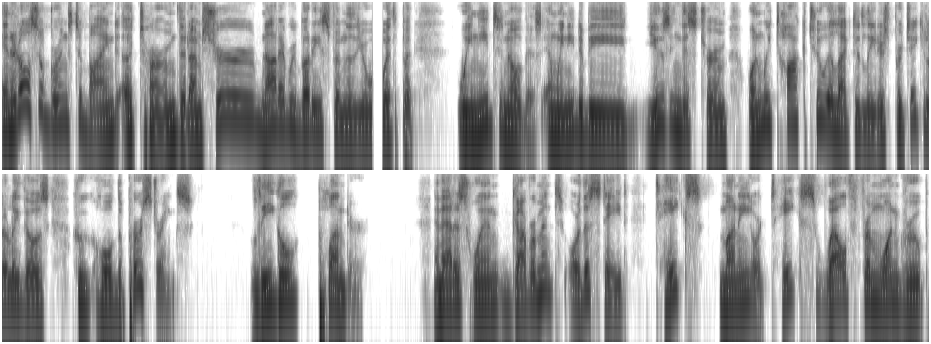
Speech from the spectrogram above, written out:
and it also brings to mind a term that i'm sure not everybody's familiar with but we need to know this and we need to be using this term when we talk to elected leaders, particularly those who hold the purse strings legal plunder. And that is when government or the state takes money or takes wealth from one group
